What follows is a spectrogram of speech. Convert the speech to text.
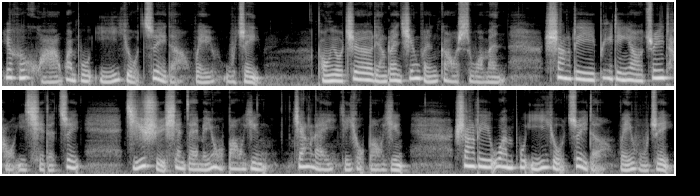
耶和华万不以有罪的为无罪。”朋友，这两段经文告诉我们，上帝必定要追讨一切的罪，即使现在没有报应，将来也有报应。上帝万不以有罪的为无罪，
